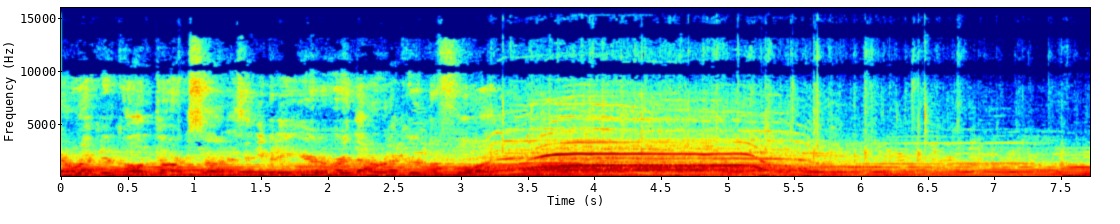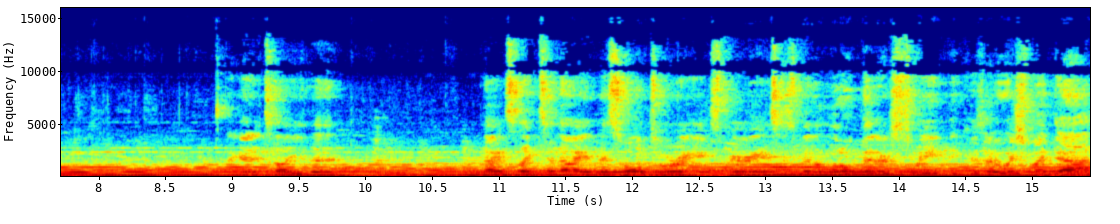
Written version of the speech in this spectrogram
a record called Dark Sun. Has anybody here heard that record before? I gotta tell you that nights like tonight and this whole touring experience has been a little bittersweet because I wish my dad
